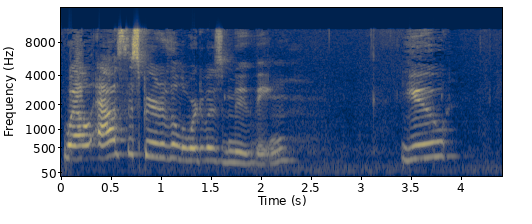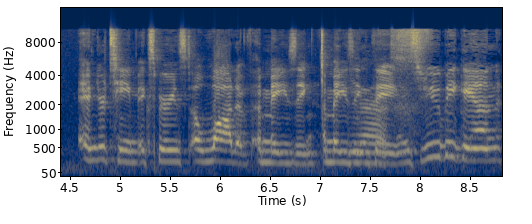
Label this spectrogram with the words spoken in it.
Well, as the Spirit of the Lord was moving, you and your team experienced a lot of amazing, amazing Yes. things. You began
